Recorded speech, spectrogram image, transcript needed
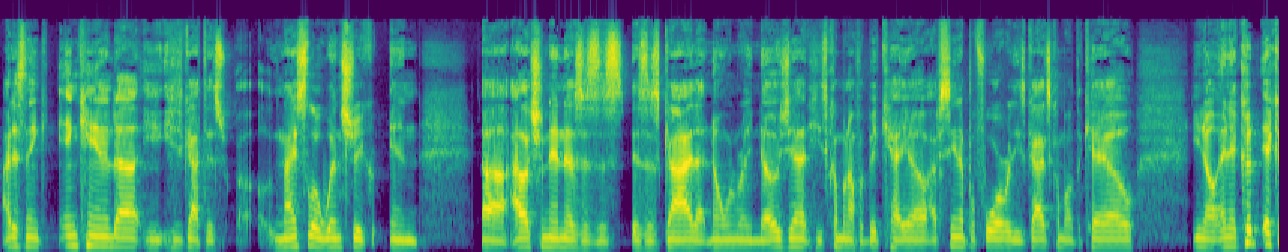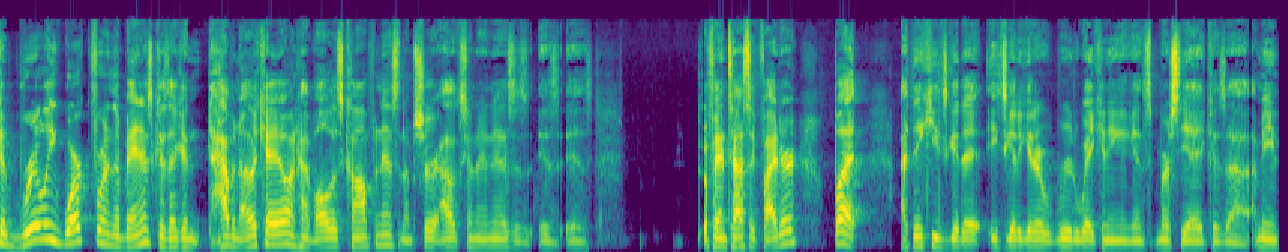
I just think in Canada he, has got this uh, nice little win streak. In uh, Alex Hernandez is this is this guy that no one really knows yet. He's coming off a big KO. I've seen it before where these guys come off the KO you know, and it could it could really work for in their bandits because they can have another KO and have all this confidence. And I'm sure Alex Hernandez is is is a fantastic fighter, but I think he's gonna he's gonna get a rude awakening against Mercier because uh, I mean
